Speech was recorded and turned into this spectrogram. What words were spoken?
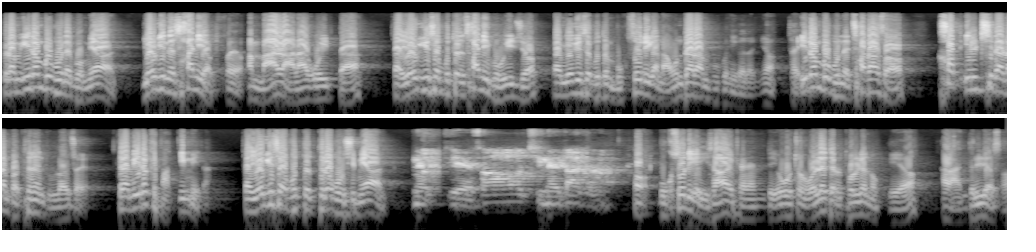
그럼 이런 부분에 보면 여기는 산이 없어요. 아, 말안 하고 있다. 자, 여기서부터는 산이 보이죠? 그럼 여기서부터 는 목소리가 나온다는 부분이거든요. 자, 이런 부분에 찾아서 컷 일치라는 버튼을 눌러줘요. 그럼 이렇게 바뀝니다. 자, 여기서부터 들어보시면 네, 뒤에서 지내다가 어, 목소리가 이상하게 변했는데 요거 좀 원래대로 돌려놓을게요. 잘 안 들려서.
